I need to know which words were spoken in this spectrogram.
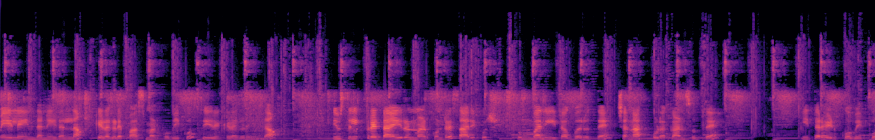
ಮೇಲೆಯಿಂದ ನೀಡಲ್ಲ ಕೆಳಗಡೆ ಪಾಸ್ ಮಾಡ್ಕೋಬೇಕು, ಸೀರೆ ಕೆಳಗಡೆಯಿಂದ. ನೀವು ಸಿಲ್ಕ್ ಥ್ರೆಡ್ ಐರನ್ ಮಾಡಿಕೊಂಡ್ರೆ ಸಾರಿ ಕುಚ್ ತುಂಬ ನೀಟಾಗಿ ಬರುತ್ತೆ, ಚೆನ್ನಾಗಿ ಕೂಡ ಕಾಣಿಸುತ್ತೆ. ಈ ಥರ ಹಿಡ್ಕೋಬೇಕು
